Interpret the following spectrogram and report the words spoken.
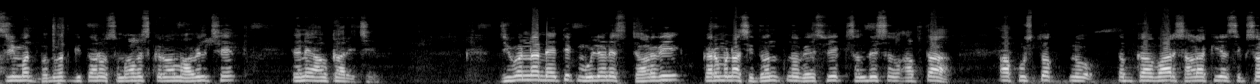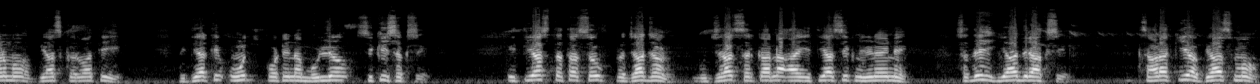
શ્રીમદ ભગવદ્ ગીતાનો સમાવેશ કરવામાં આવેલ છે, તેને આવકારે છે. જીવનના નૈતિક મૂલ્યોને જાળવી કર્મના સિદ્ધાંતનો વૈશ્વિક સંદેશો આપતા આ પુસ્તકનો તબક્કાવાર શાળાકીય શિક્ષણમાં અભ્યાસ કરવાથી વિદ્યાર્થી ઉચ્ચ કોટીના મૂલ્યો શીખી શકશે. ઇતિહાસ તથા સૌ પ્રજાજણ ગુજરાત સરકારના આ ઐતિહાસિક નિર્ણયને સદેહ યાદ રાખશે. શાળાકીય અભ્યાસમાં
